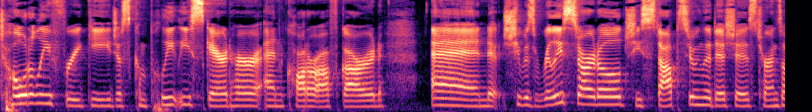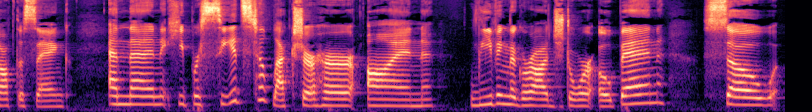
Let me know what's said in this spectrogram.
totally freaky, just completely scared her and caught her off guard. And she was really startled. She stops doing the dishes, turns off the sink, and then he proceeds to lecture her on leaving the garage door open. So,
